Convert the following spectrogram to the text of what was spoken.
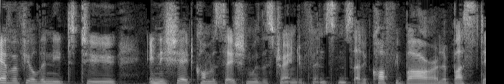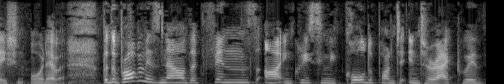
ever feel the need to initiate conversation with a stranger, for instance, at a coffee bar or at a bus station or whatever. But the problem is now that Finns are increasingly called upon to interact with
